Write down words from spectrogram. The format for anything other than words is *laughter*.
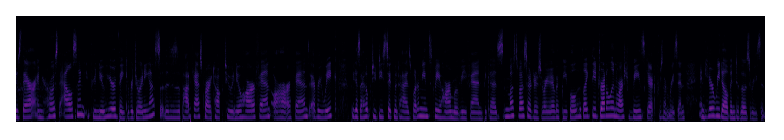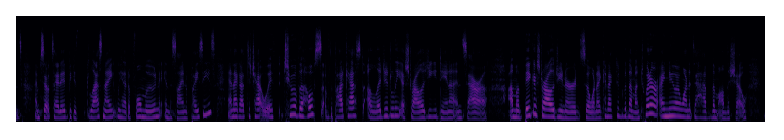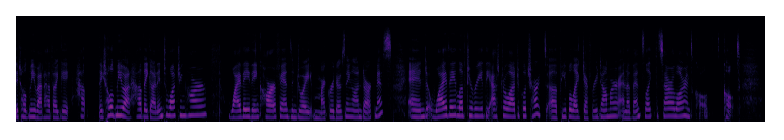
Who's There. I'm your host, Allison. If you're new here, thank you for joining us. This is a podcast where I talk to a new horror fan or horror fans every week because I hope to destigmatize what it means to be a horror movie fan because most of us are just regular people who like the adrenaline rush of being scared for some reason. And here we delve into those reasons. I'm so excited because last night we had a full moon in the sign of Pisces, and I got to chat with two of the hosts of the podcast, Allegedly Astrology, Dana and Sarah. I'm a big astrology nerd, so when I connected with them on Twitter, I knew I wanted to have them on the show. They told me about how they get how they told me about how they got into watching horror, why they think horror fans enjoy microdosing on darkness, and why they love to read the astrological charts of people like Jeffrey Dahmer and events like the Sarah Lawrence cult.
